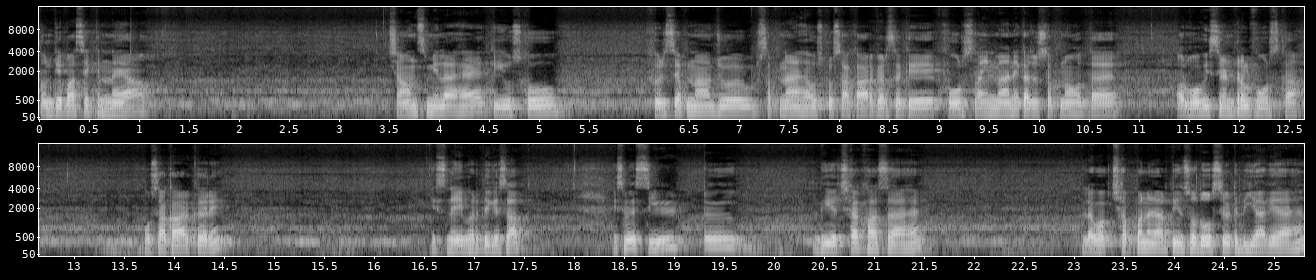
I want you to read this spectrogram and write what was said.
तो उनके पास एक नया चांस मिला है कि उसको फिर से अपना जो सपना है, उसको साकार कर सके फोर्स लाइन में आने का जो सपना होता है और वो भी सेंट्रल फोर्स का, वो साकार करें इस नई भर्ती के साथ। इसमें सीट भी अच्छा खासा है। लगभग छप्पन हज़ार तीन सौ दो सीट दिया गया है।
